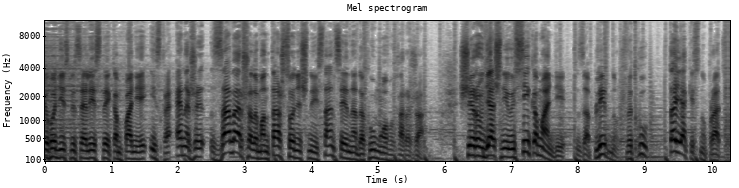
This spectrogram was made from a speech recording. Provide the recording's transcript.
Сьогодні спеціалісти компанії Iskra Energy завершили монтаж сонячної станції на даху мого гаража. Щиро вдячні усій команді за плідну, швидку та якісну працю.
